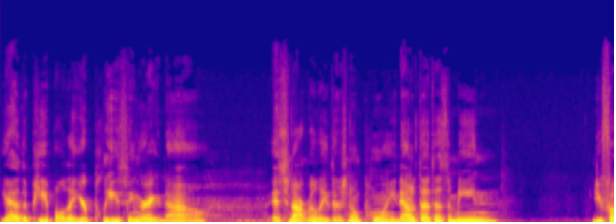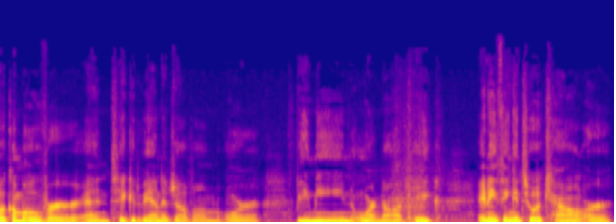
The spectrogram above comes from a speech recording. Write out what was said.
yeah, the people that you're pleasing right now, it's not really, there's no point. Now, that doesn't mean you fuck them over and take advantage of them or be mean or not take anything into account or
